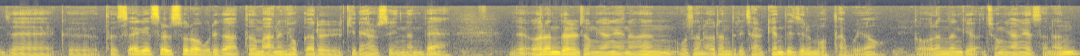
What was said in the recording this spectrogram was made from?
이제 그 더 세게 쓸수록 우리가 더 많은 효과를 기대할 수 있는데 어른들 종양에는 우선 어른들이 잘 견디지를 못하고요. 또 어른들 겨- 종양에서는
